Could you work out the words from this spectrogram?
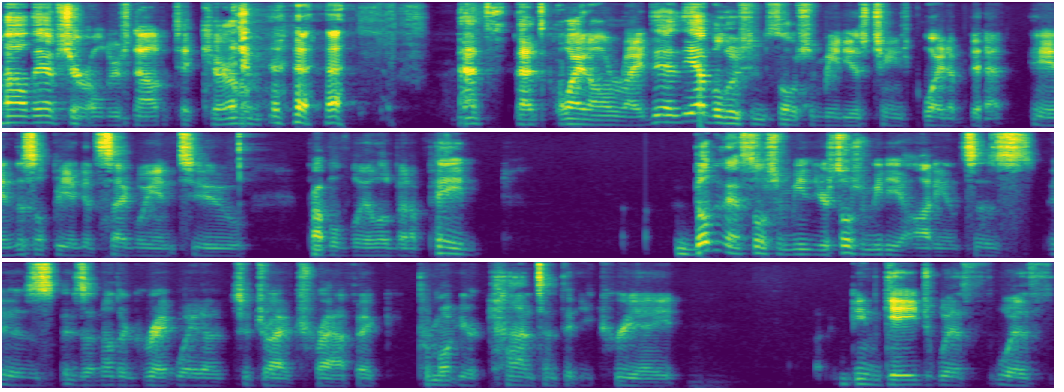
Well, they have shareholders now to take care of them. that's that's quite all right. The, the evolution of social media has changed quite a bit, and this will be a good segue into probably a little bit of paid. Building that social media, your social media audience is is is another great way to, to drive traffic, promote your content that you create, engage with with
